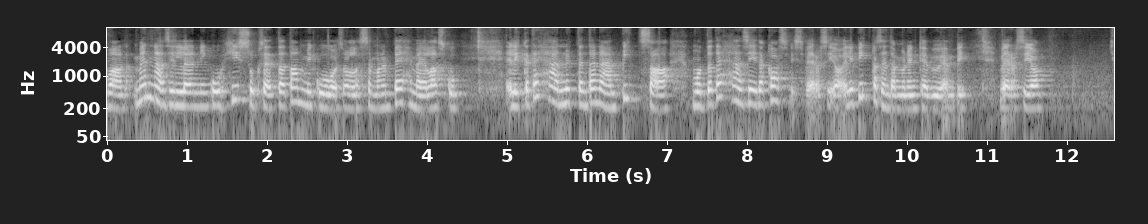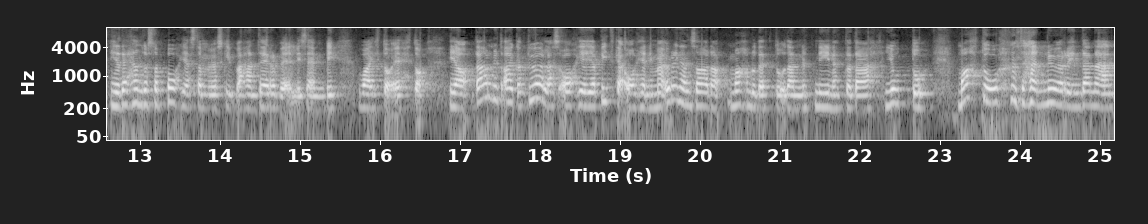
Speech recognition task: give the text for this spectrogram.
vaan mennään silleen niin kuin hissukseen, että tammikuu voisi olla semmoinen pehmeä lasku. Eli tehdään nyt tänään pizzaa, mutta tehdään siitä kasvisversio, eli pikkasen tämmöinen kevyempi versio. Ja tehdään tuosta pohjasta myöskin vähän terveellisempi vaihtoehto. Ja tämä on nyt aika työläs ohje ja pitkä ohje, niin mä yritän saada mahdutettua tän nyt niin, että tämä juttu mahtuu tähän nyöriin tänään,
